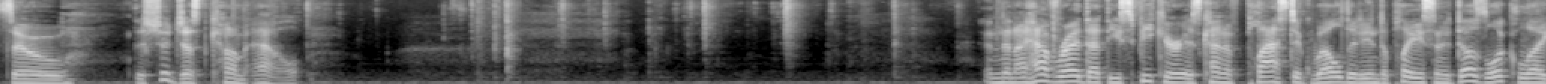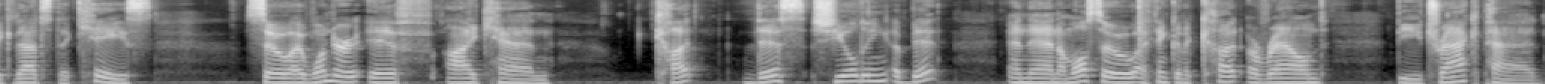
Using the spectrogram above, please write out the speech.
So this should just come out. And then I have read that the speaker is kind of plastic welded into place, and it does look like that's the case. So I wonder if I can cut this shielding a bit. And then I'm also, I think, going to cut around the trackpad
